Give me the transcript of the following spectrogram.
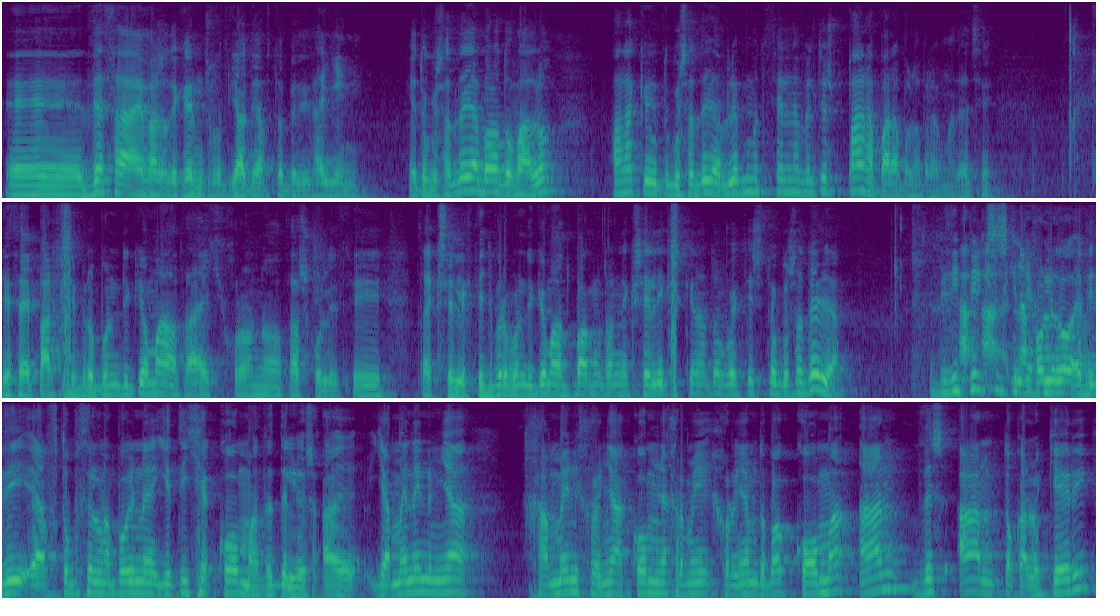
ε, δεν θα έβαζα το χέρι μου στη φωτιά ότι αυτό το παιδί θα γίνει. Για τον Κωνσταντέλια μπορώ να το βάλω, αλλά και τον Κωνσταντέλια βλέπουμε ότι θέλει να βελτιώσει πάρα, πάρα πολλά πράγματα. Έτσι. Και θα υπάρξει στην προπονητική ομάδα, θα έχει χρόνο, θα ασχοληθεί, θα εξελιχθεί και η προπονητική ομάδα του Πάκου να τον εξελίξει και να τον βοηθήσει τον Κωνσταντέλια. Επειδή υπήρξε Α, και. να πω τεχνικό. λίγο, επειδή αυτό που θέλω να πω είναι γιατί είχε ακόμα, δεν τελείωσε. Α, ε, για μένα είναι μια χαμένη χρονιά ακόμα, μια χαμένη χρονιά με τον Πάο κόμμα, αν, δες- αν το καλοκαίρι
